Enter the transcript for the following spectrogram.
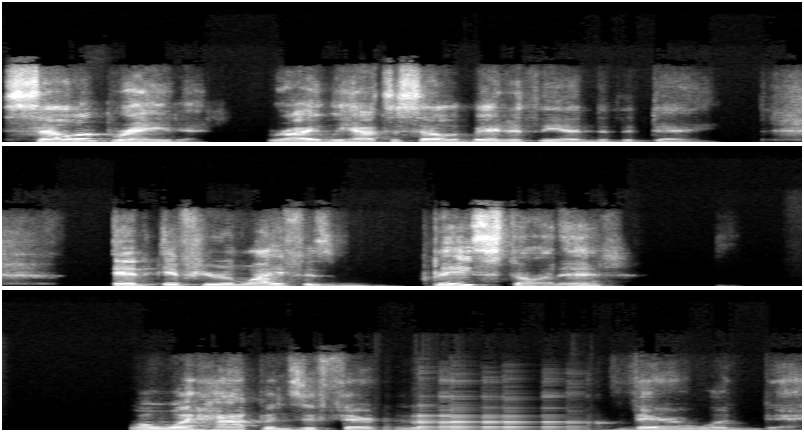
Celebrate it, right? We have to celebrate at the end of the day. And if your life is based on it, well, what happens if they're not there one day?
